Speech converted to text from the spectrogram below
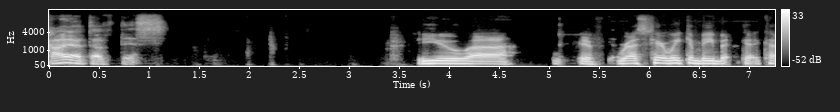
tired of this. Do you, uh, if rest here, we can be, but c- c-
